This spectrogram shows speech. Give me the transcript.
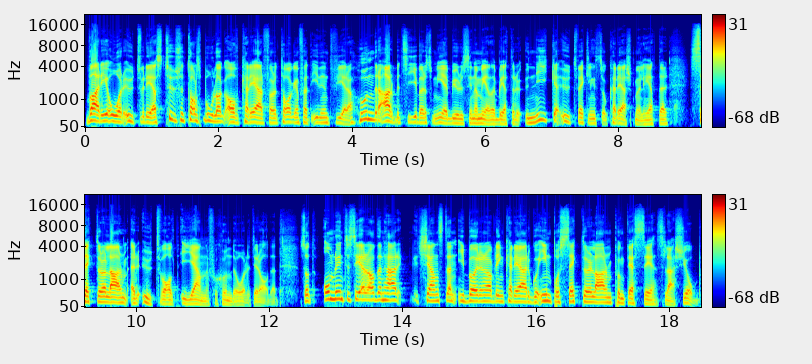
Varje år utvärderas tusentals bolag av karriärföretagen för att identifiera 100 arbetsgivare som erbjuder sina medarbetare unika utvecklings och karriärsmöjligheter. Sektor Alarm är utvalt igen för sjunde året i raden. Så att om du är intresserad av den här tjänsten i början av din karriär, gå in på sektoralarm.se jobb.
